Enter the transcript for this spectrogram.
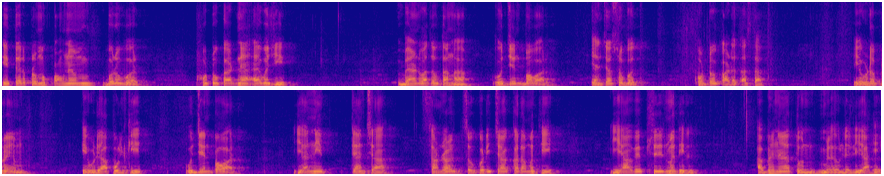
इतर प्रमुख पाहुण्यांबरोबर फोटो काढण्याऐवजी बँड वाजवताना उज्जैन पवार यांच्यासोबत फोटो काढत असतात. एवढं प्रेम एवढी आपुलकी उज्जैन पवार यांनी त्यांच्या सांडाळ चौकडीच्या करामती या वेबसिरीजमधील अभिनयातून मिळवलेली आहे.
